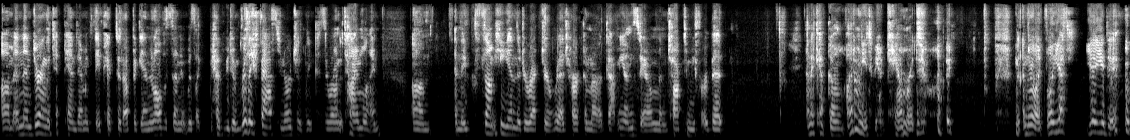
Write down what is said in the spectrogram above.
Um, and then during the t- pandemic, they picked it up again, and all of a sudden it was like, had to be done really fast and urgently because they were on a timeline. Um, and they, some, he and the director, Reg Harkema, got me on Zoom and talked to me for a bit. And I kept going, I don't need to be on camera, do I? And they're like, well, yes, yeah, you do.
